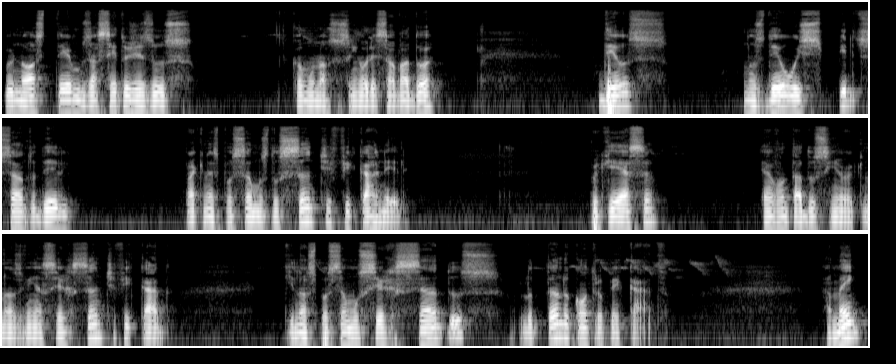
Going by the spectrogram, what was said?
por nós termos aceito Jesus como nosso Senhor e Salvador, Deus nos deu o Espírito Santo dele para que nós possamos nos santificar nele. Porque essa é a vontade do Senhor, que nós venha a ser santificado, que nós possamos ser santos lutando contra o pecado. Amém?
